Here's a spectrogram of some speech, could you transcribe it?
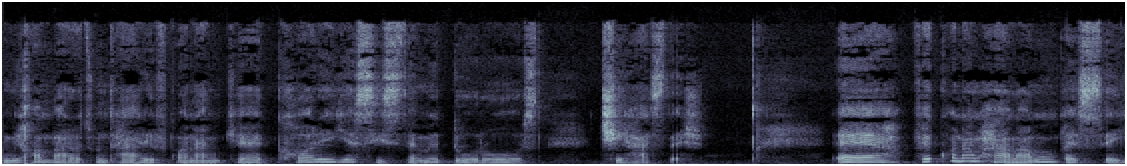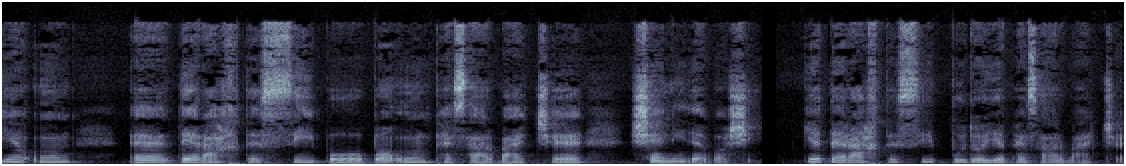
می‌خوام براتون تعریف کنم که کار یه سیستم درست چی هستش. فکر کنم هممون قصه اون درخت سیب و با اون پسر بچه شنیده باشیم. یه درخت سیب بود و یه پسر بچه.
